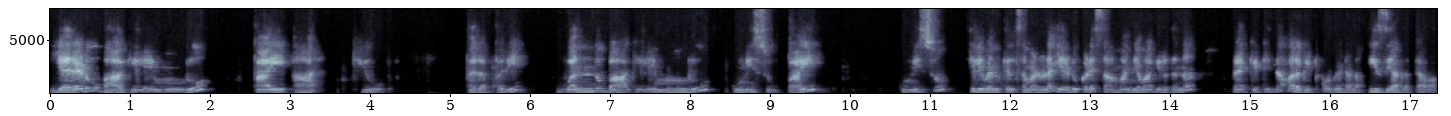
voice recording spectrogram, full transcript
ಎರಡು ಬಾಗಿಲೆ ಮೂರು ಪೈ ಆರ್ ಕ್ಯೂಬ್ ಬರಬ್ಬರಿ ಒಂದು ಬಾಗಿಲೆ ಮೂರು ಗುಣಿಸು ಪೈ ಗುಣಿಸು. ಇಲ್ಲಿ ಒಂದ್ ಕೆಲಸ ಮಾಡೋಣ. ಎರಡು ಕಡೆ ಸಾಮಾನ್ಯವಾಗಿರೋದನ್ನ ಬ್ರಾಕೆಟ್ ಇಂದ ಹೊರಗಿಟ್ಕೊಳ್ಬೇಡಣ ಈಸಿ ಆಗತ್ತೆ ಅವಾಗ.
